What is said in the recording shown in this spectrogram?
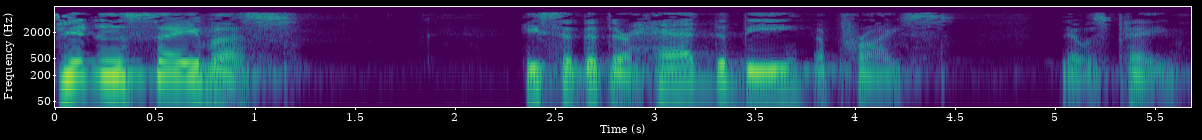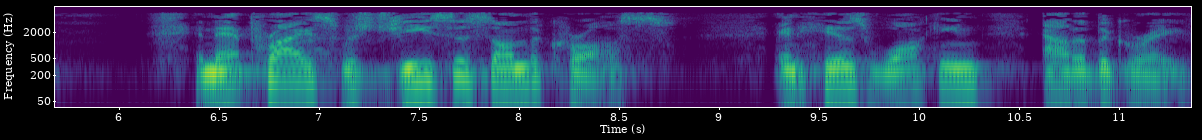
didn't save us. He said that there had to be a price that was paid. And that price was Jesus on the cross and his walking out of the grave.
